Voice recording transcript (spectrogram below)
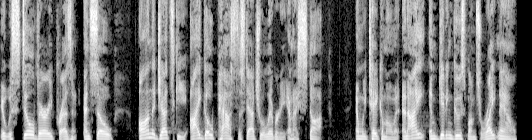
It was still very present. And so on the jet ski, I go past the Statue of Liberty and I stop and we take a moment. And I am getting goosebumps right now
